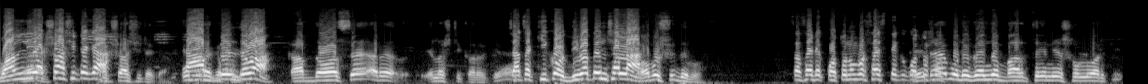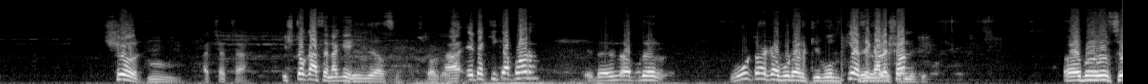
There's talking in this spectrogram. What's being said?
ওয়ানলি একশো আশি টাকা? একশো আশি টাকা। কাপ বেল দেওয়া? কাপ দেওয়া আছে আর ইলাস্টিক করার কি হ্যাঁ? চাচা কি কো দিবা তো ইনশাল্লাহ? অবশ্যই দেবো। চাচা এটা কত নম্বর সাইজ থেকে কত এটা মনে করেন যে থেকে নিয়ে ষোলো আর কি। শিওর হুম। আচ্ছা আচ্ছা। স্টক আছে নাকি? জি, আছে। আহ, এটা কি কাপড়? এটা হলো আপনার মোটা কাপড় আর কি বলতে কি আছে collection? এবার হচ্ছে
